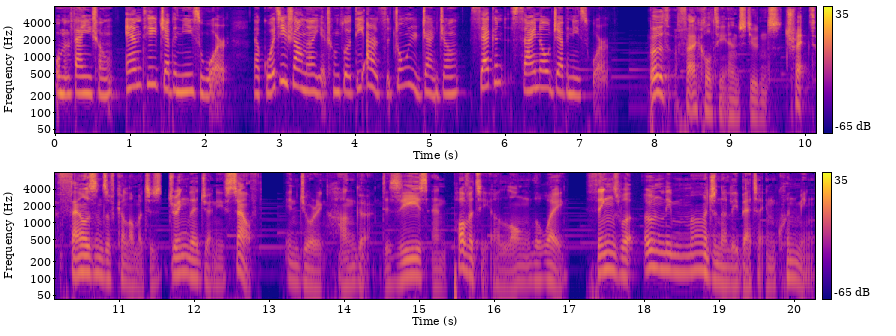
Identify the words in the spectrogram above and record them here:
我们翻译成 Anti-Japanese War，那国际上呢也称作第二次中日战争 （Second Sino-Japanese War）。 Both faculty and students trekked thousands of kilometers during their journeys south, enduring hunger, disease, and poverty along the way. Things were only marginally better in Kunming,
